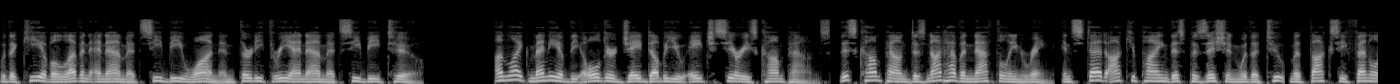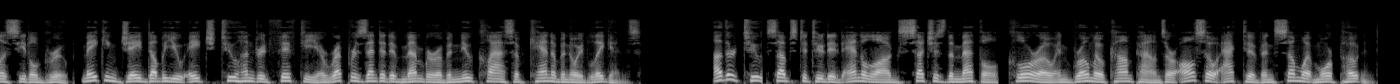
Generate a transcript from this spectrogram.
with a Ki of 11 nm at CB1 and 33 nm at CB2. Unlike many of the older JWH series compounds, this compound does not have a naphthalene ring, instead occupying this position with a 2-methoxyphenylacetyl group, making JWH-250 a representative member of a new class of cannabinoid ligands. Other 2-substituted analogues such as the methyl, chloro and bromo compounds are also active and somewhat more potent.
